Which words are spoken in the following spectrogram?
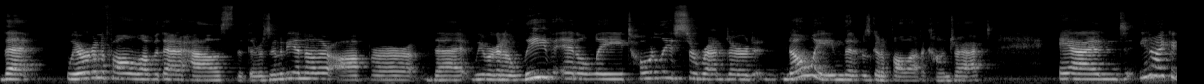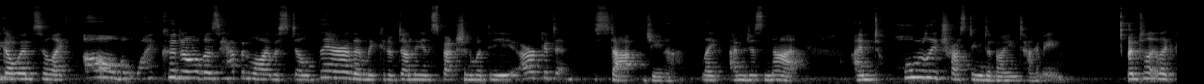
that we were going to fall in love with that house, that there was going to be another offer, that we were going to leave Italy totally surrendered, knowing that it was going to fall out of contract. And, you know, I could go into like, oh, but why couldn't all this happen while I was still there? Then we could have done the inspection with the architect. Stop, Gina. Like, I'm just not. I'm totally trusting divine timing. I'm telling like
